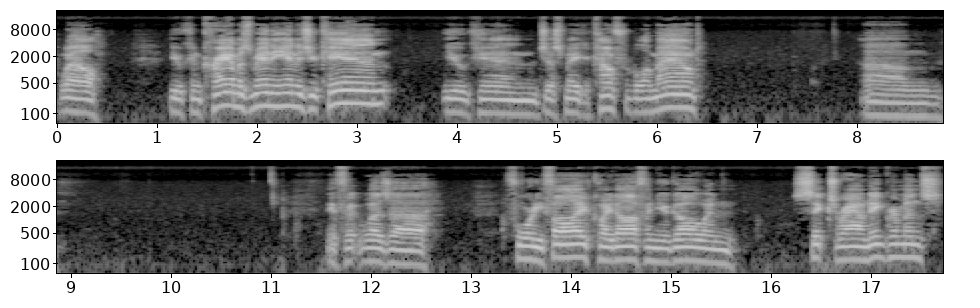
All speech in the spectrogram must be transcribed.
well, you can cram as many in as you can. You can just make a comfortable amount. Um, if it was a 45, quite often you go in six round increments.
